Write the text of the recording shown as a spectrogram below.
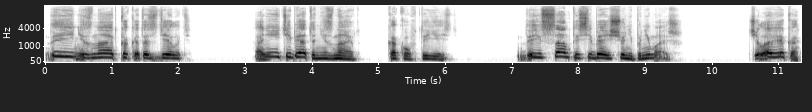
Да и не знают, как это сделать. Они и тебя-то не знают, каков ты есть. Да и сам ты себя еще не понимаешь. Человека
